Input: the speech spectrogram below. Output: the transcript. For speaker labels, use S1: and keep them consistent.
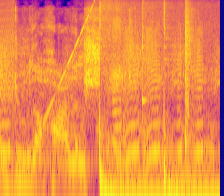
S1: and do the Harlem Shake.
